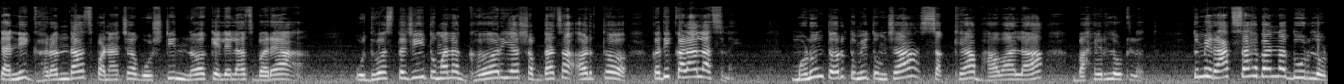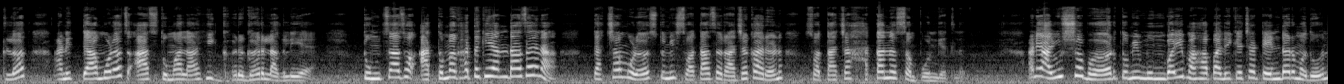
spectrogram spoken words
त्यांनी घरंदाजपणाच्या गोष्टी न केलेल्याच बऱ्या. उद्ध्वस्तजी तुम्हाला घर या शब्दाचा अर्थ कधी कळालाच नाही. म्हणून तर तुम्ही तुमच्या सख्या भावाला बाहेर लोटलत. तुम्ही राजसाहेबांना दूर लोटलत आणि त्यामुळेच आज तुम्हाला ही घरघर लागली आहे तुमचा जो आत्मघातकी अंदाज आहे ना त्याच्यामुळंच तुम्ही स्वतःचं राजकारण स्वतःच्या हातानं संपवून घेतलं आणि आयुष्यभर तुम्ही मुंबई महापालिकेच्या टेंडरमधून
